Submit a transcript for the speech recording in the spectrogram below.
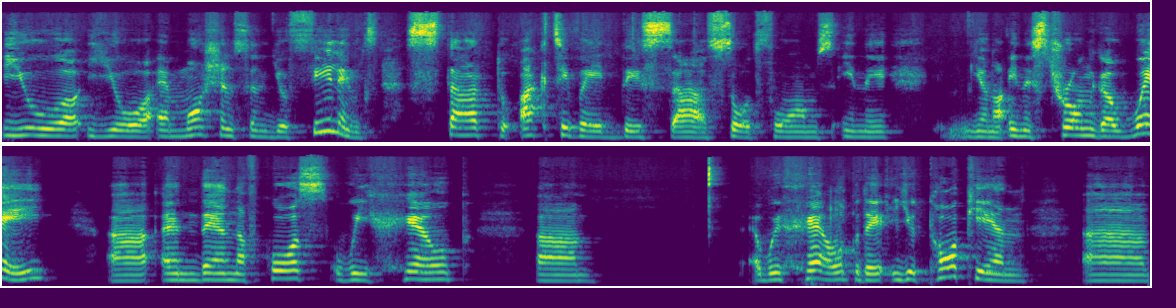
your your emotions and your feelings start to activate these uh, thought forms in a you know in a stronger way. Uh, and then of course we help um, we help the utopian uh,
